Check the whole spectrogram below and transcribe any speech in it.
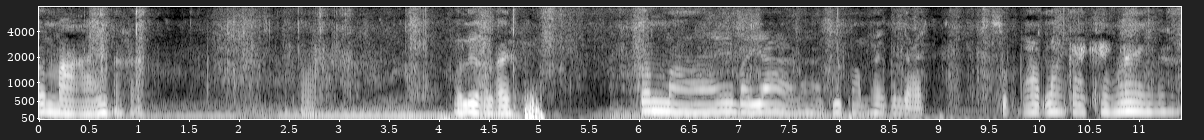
ต้นไม้นะคะ เขาเรียกอะไร ต้นไม้ใบหญ้านะคะที่ทำให้คุณยายสุขภาพร่างกายแข็งแรงนะคะ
